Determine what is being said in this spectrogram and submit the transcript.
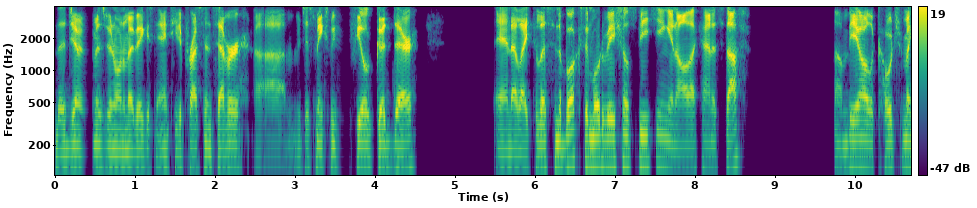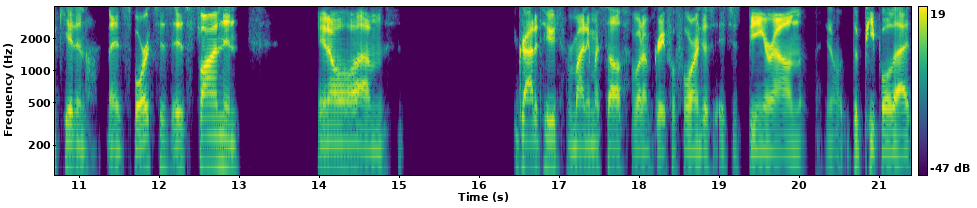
The gym has been one of my biggest antidepressants ever. Um it just makes me feel good there. And i like to listen to books and motivational speaking and all that kind of stuff. Um being able to coach my kid in, in sports is is fun and you know um gratitude reminding myself what i'm grateful for and just it's just being around you know the people that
